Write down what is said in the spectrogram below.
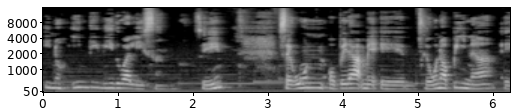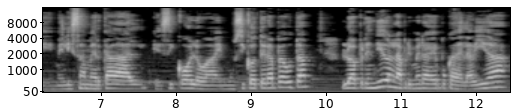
y nos individualizan. ¿sí? Según, opera, eh, según opina eh, Melissa Mercadal, que es psicóloga y musicoterapeuta, lo aprendido en la primera época de la vida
